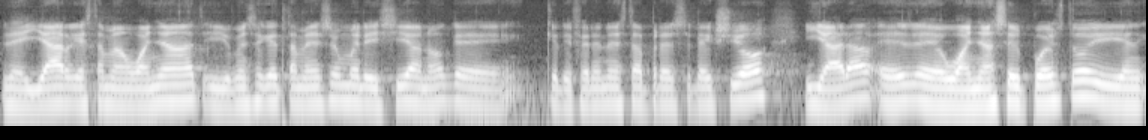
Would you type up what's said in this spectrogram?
de llargues també han guanyat i jo penso que també s'ho mereixia no? que, que li feren aquesta preselecció i ara és eh, guanyar-se el puesto i en,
